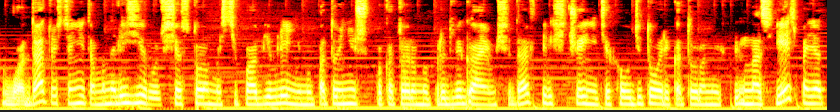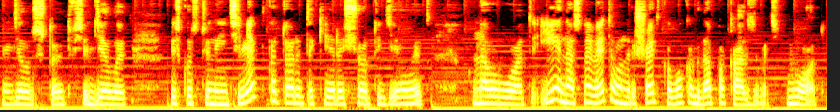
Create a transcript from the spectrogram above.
Вот, да, то есть они там анализируют все стоимости по объявлениям и по той нише, по которой мы продвигаемся, да, в пересечении тех аудиторий, которые у нас есть. Понятное дело, что это все делает искусственный интеллект, который такие расчеты делает. Ну, вот. И на основе этого он решает, кого когда показывать. Вот.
